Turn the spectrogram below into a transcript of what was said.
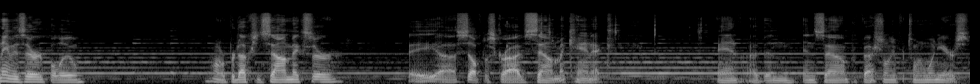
name is Eric Ballou. I'm a production sound mixer, a uh, self-described sound mechanic, and I've been in sound professionally for 21 years.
